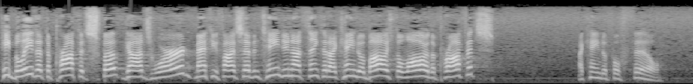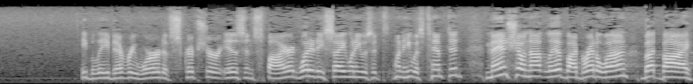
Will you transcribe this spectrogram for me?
He believed that the prophets spoke God's word. Matthew 5:17, "Do not think that I came to abolish the law or the prophets. I came to fulfill." He believed every word of scripture is inspired. What did he say when he was when he was tempted? Man shall not live by bread alone, but by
